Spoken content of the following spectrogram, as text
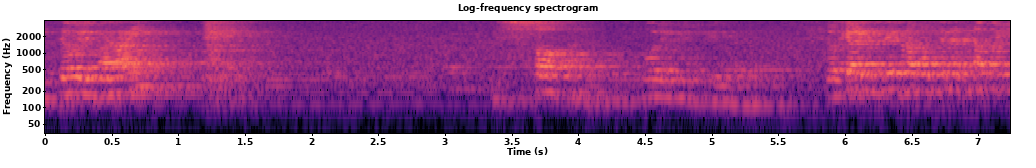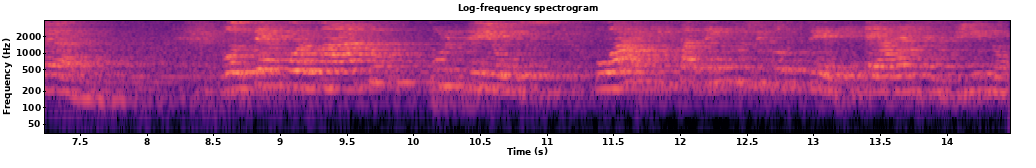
Então ele vai lá e, e sopra o fôlego de vida. Eu quero dizer para você nessa manhã: você é formado por Deus o ar que está dentro de você é ar divino,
